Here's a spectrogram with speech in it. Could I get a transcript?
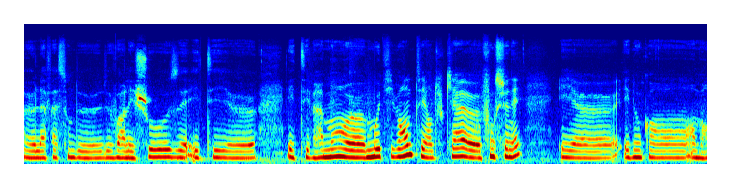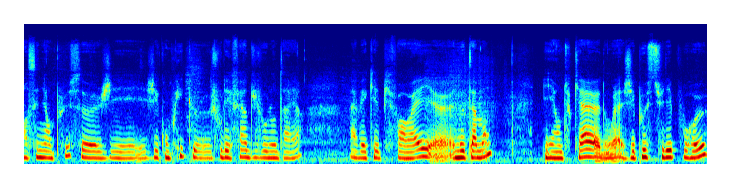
la façon de, de, voir les choses était, était vraiment motivante et en tout cas fonctionnait. Euh, et, donc en, me renseignant plus, euh, j'ai compris que je voulais faire du volontariat avec LP4Y euh, notamment. Et en tout cas, donc voilà, j'ai postulé pour eux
